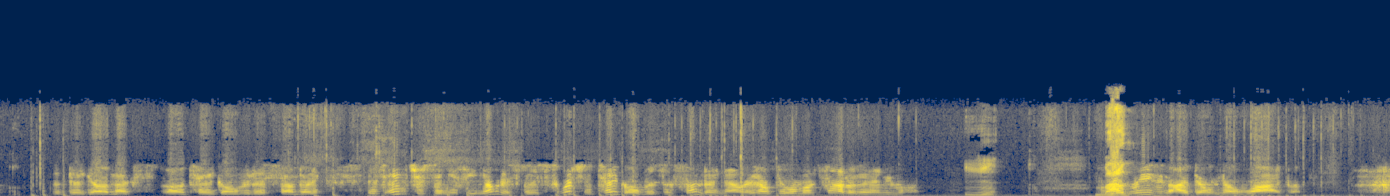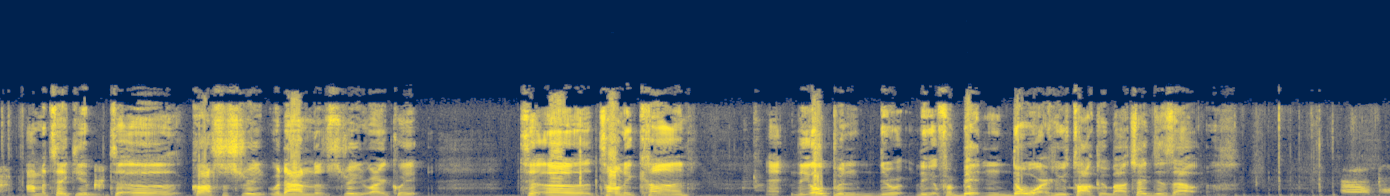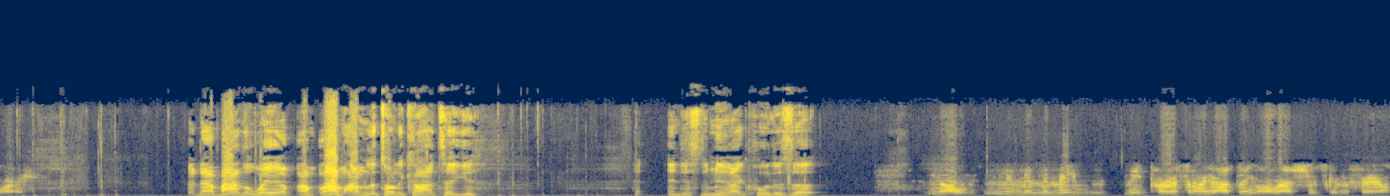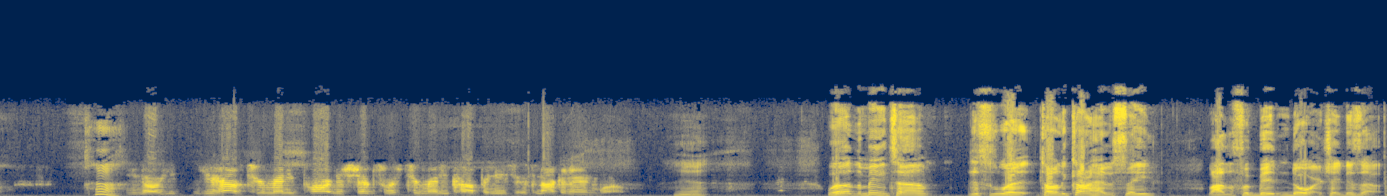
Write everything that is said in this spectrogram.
the big uh, next uh, takeover this Sunday. It's interesting if you notice they switched the takeovers to Sunday now. They don't do them on Saturday anymore. Yeah. But what reason I don't know why, but I'm gonna take you to uh across the street, well down the street right quick, to uh Tony Khan, the open the, the forbidden door he was talking about. Check this out. oh boy. Now, by the way, I'm I'm, I'm, I'm gonna let Tony Khan tell you. In just a minute, I can pull this up. No, me, me, me, me personally, I think all that shit's gonna fail. Huh? You know, you, you have too many partnerships with too many companies, it's not gonna end well. Yeah. Well, in the meantime, this is what Tony Khan had to say about the forbidden door. Check this out.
